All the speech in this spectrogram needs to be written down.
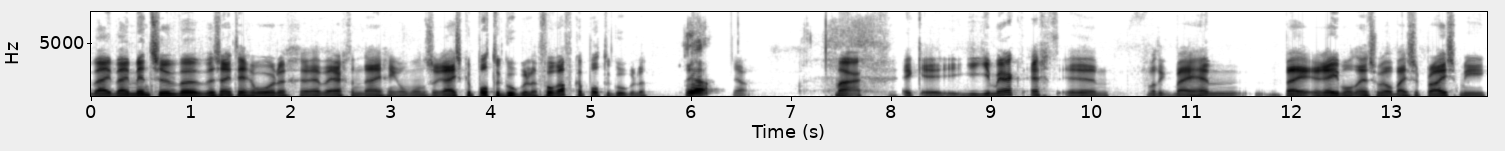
wij, wij mensen, we, we zijn tegenwoordig, hebben echt een neiging om onze reis kapot te googelen. Vooraf kapot te googelen. Ja. ja. Maar ik, je, je merkt echt ehm, wat ik bij hem, bij Raymond en zowel bij Surprise Me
